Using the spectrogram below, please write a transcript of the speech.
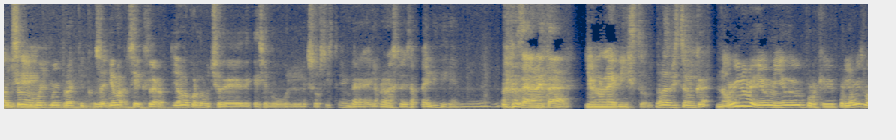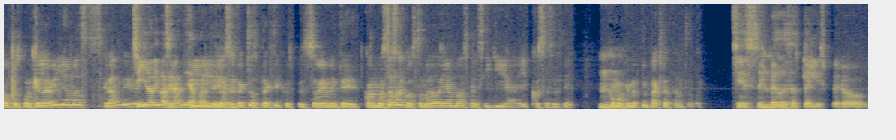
Antes Sí. muy, muy prácticos. O sea, yo me, sí, claro. Yo me acuerdo mucho de, de que decían, uh, el exorcista en verga. Y la primera vez que vi esa peli dije, "Mm". o sea, la neta, Yo no la he visto. ¿no la has visto nunca? No. A mí no me dio miedo güey, porque, por lo mismo, pues porque la vi ya más grande. Sí, yo la vi más grande y y aparte. los efectos prácticos, pues obviamente, como estás acostumbrado ya más al CGI y cosas así, Ujú. como que no te impacta tanto, güey. Sí, ese es el Mm. pedo de esas pelis, pero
